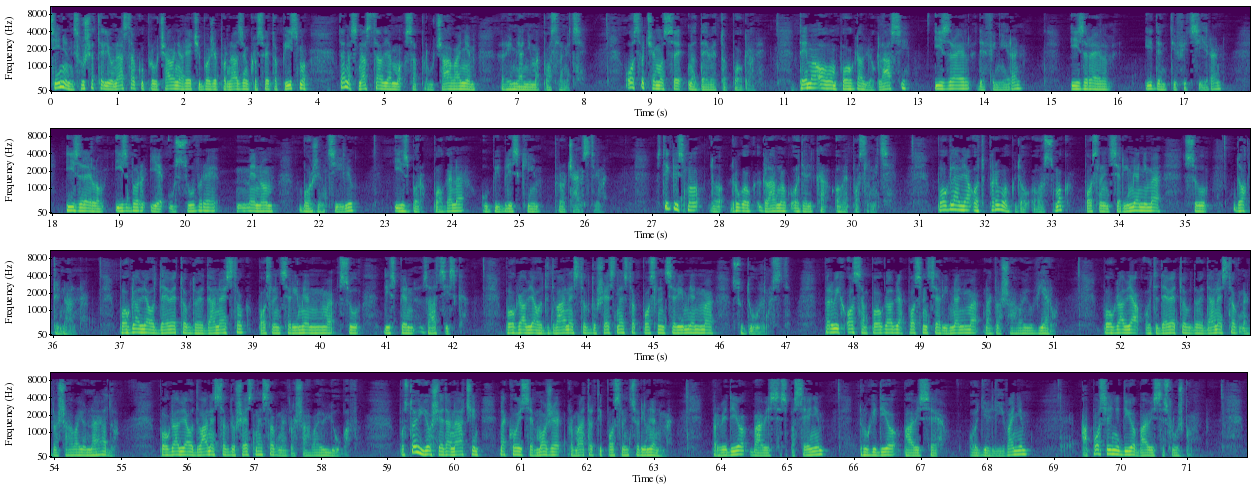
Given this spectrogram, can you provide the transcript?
Cijenjeni slušatelji, u nastavku proučavanja reći Bože pod nazivom kroz sveto pismo, danas nastavljamo sa proučavanjem Rimljanima poslanice. Osvrćemo se na deveto poglavlje. Tema ovom poglavlju glasi Izrael definiran, Izrael identificiran, Izraelov izbor je u suvremenom Božjem cilju, izbor pogana u biblijskim pročanstvima. Stigli smo do drugog glavnog odjeljka ove poslanice. Poglavlja od prvog do osmog poslanice Rimljanima su doktrinalna. Poglavlja od devetog do jedanaestog poslanice Rimljanima su dispenzacijska. Poglavlja od 12. do 16. poslanice Rimljanima su dužnost. Prvih osam poglavlja poslanice Rimljanima naglašavaju vjeru. Poglavlja od 9. do 11. naglašavaju nadu. Poglavlja od 12. do 16. naglašavaju ljubav. Postoji još jedan način na koji se može promatrati poslanicu Rimljanima. Prvi dio bavi se spasenjem, drugi dio bavi se odjeljivanjem, a posljednji dio bavi se službom.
